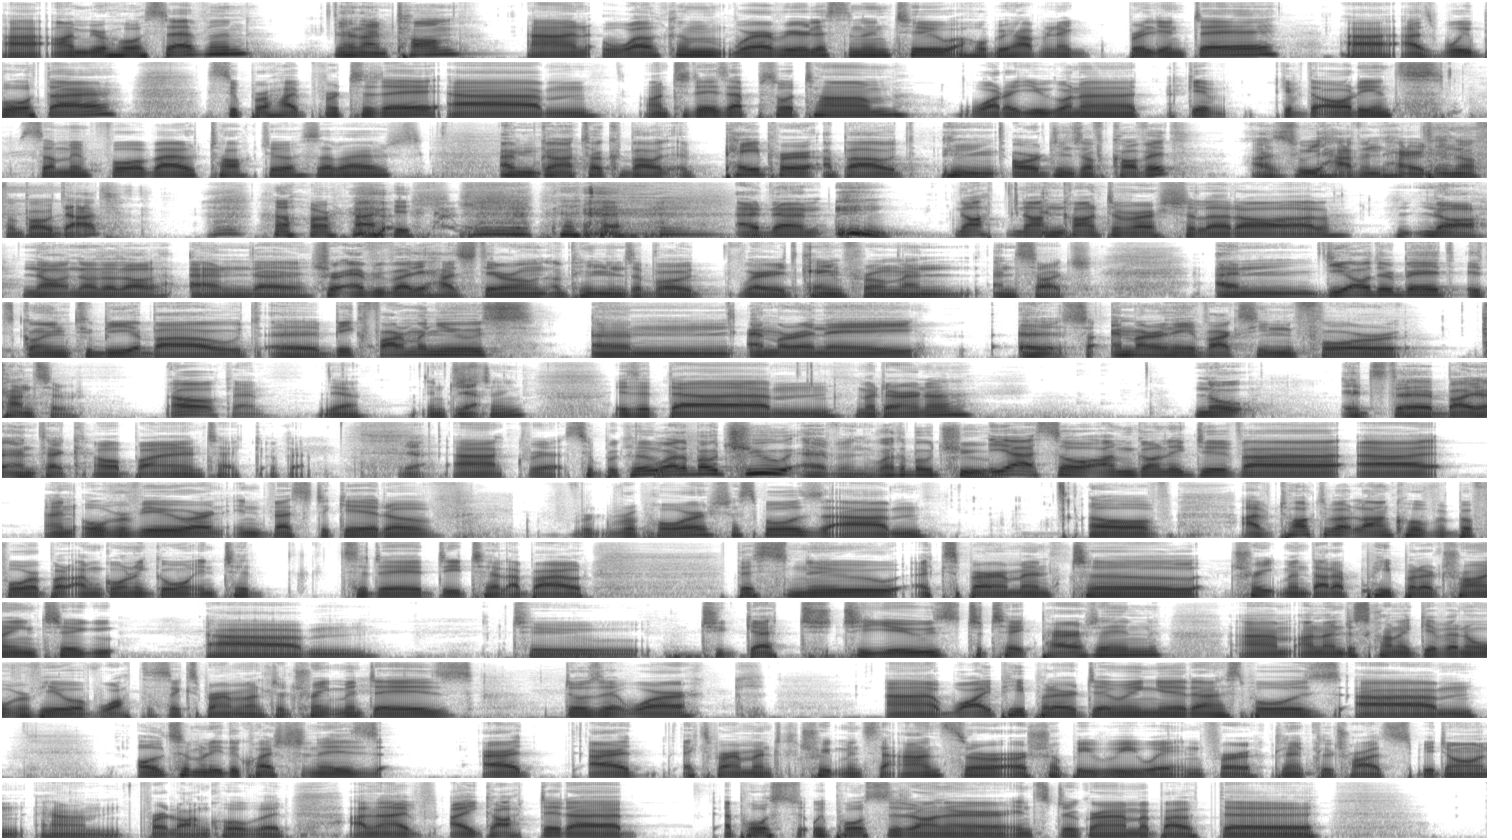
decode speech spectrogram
Uh, I'm your host, Evan, And I'm Tom. and welcome wherever you're listening to. I hope you're having a brilliant day, uh, as we both are. Super hyped for today. Um, on today's episode, Tom, what are you gonna give give the audience some info about? Talk to us about? I'm going to talk about a paper about origins of COVID, as we haven't heard enough about that. All right. And then, not not And- controversial at all. no, no, not at all. And uh, sure, everybody has their own opinions about where it came from and, and such. And the other bit, it's going to be about uh, big pharma news, um, mRNA, uh, so mRNA vaccine for cancer. Oh, okay. Yeah, interesting. Is it um, Moderna? No, it's the BioNTech. Oh, BioNTech. Okay. Yeah. Uh, great. super cool. What about you, Evan? What about you? Yeah, so I'm going to give uh, uh, an overview or an investigative r- report, I suppose, um, of I've talked about long COVID before, but I'm going to go into today detail about this new experimental treatment that are, people are trying to um, to to get to use to take part in, um, and I'm just kind of give an overview of what this experimental treatment is. Does it work? uh, why people are doing it. And I suppose um, ultimately the question is: Are are experimental treatments the answer, or should we be waiting for clinical trials to be done um, for long COVID? And I've I got did a a post we posted on our Instagram about the.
